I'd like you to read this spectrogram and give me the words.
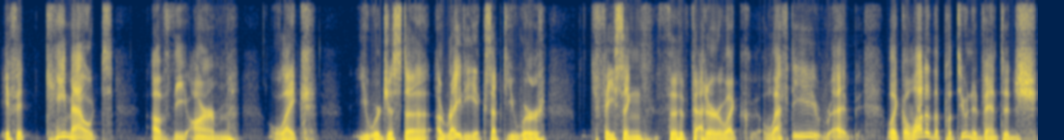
if it came out of the arm like you were just a, a righty, except you were facing the better like lefty, right? like a lot of the platoon advantage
